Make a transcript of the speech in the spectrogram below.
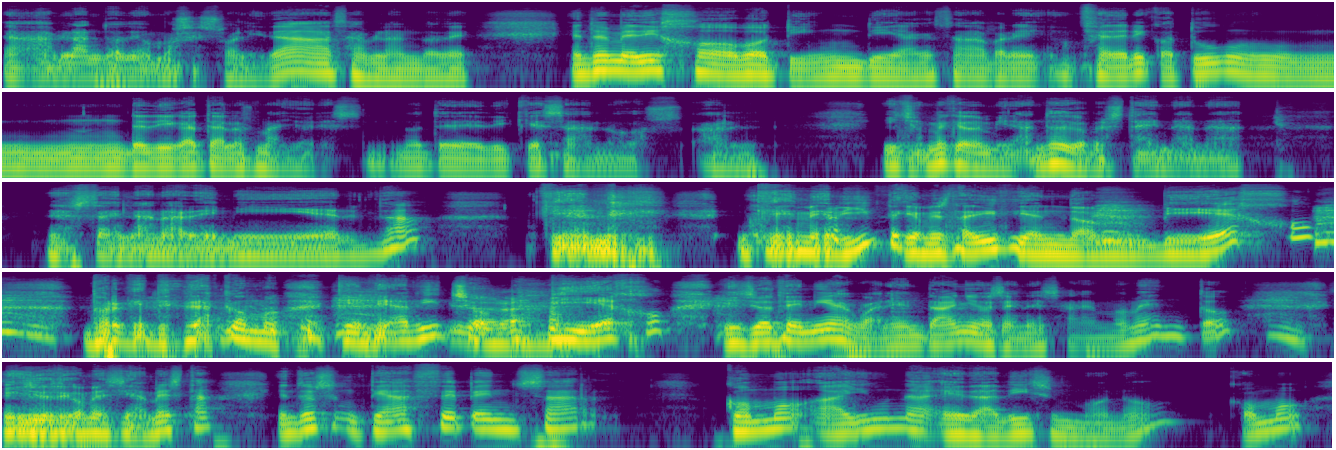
hablando de homosexualidad, hablando de... Entonces me dijo Boti un día que estaba por ahí, Federico, tú mm, dedícate a los mayores, no te dediques a los... Al... Y yo me quedo mirando, digo, pero está enana, esta enana de mierda ¿Qué me, me dice? ¿Qué me está diciendo? ¿Viejo? Porque te da como que me ha dicho viejo y yo tenía 40 años en ese momento y yo digo, me decía, me está. Entonces te hace pensar cómo hay un edadismo, ¿no? Cómo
